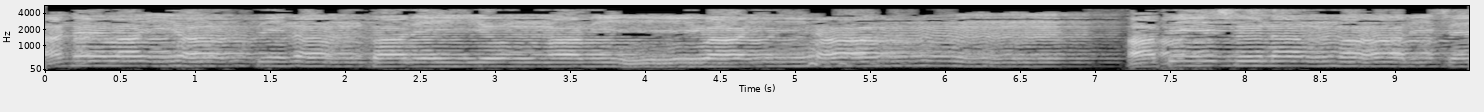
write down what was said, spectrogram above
අනවයං පිනං කරෙය්‍යුං අවිවයිහං අපේසුනං මාරිසයමනුසා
